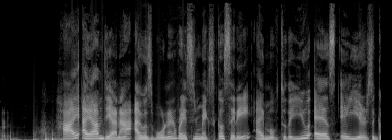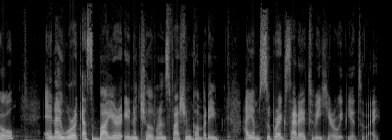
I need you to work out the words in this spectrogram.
All right. Hi, I am Diana. I was born and raised in Mexico City. I moved to the US eight years ago, and I work as a buyer in a children's fashion company. I am super excited to be here with you today.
